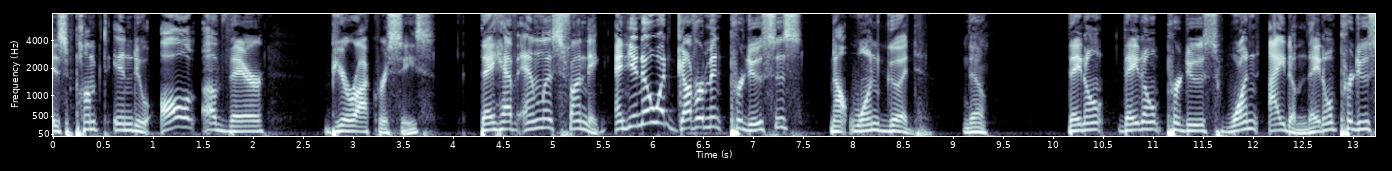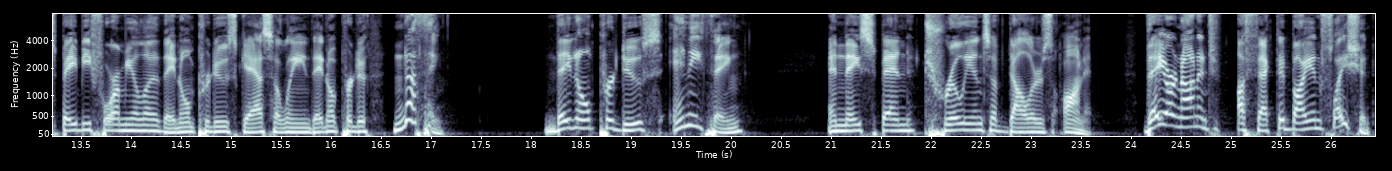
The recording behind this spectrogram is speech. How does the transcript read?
is pumped into all of their bureaucracies. They have endless funding. And you know what government produces? Not one good. No. They don't they don't produce one item. They don't produce baby formula, they don't produce gasoline, they don't produce nothing. They don't produce anything and they spend trillions of dollars on it. They are not in- affected by inflation.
